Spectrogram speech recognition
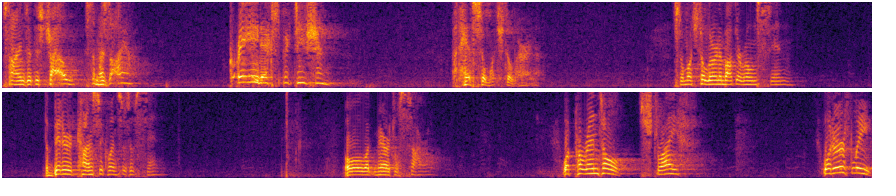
Signs that this child is the Messiah. Great expectation. But they had so much to learn. So much to learn about their own sin. The bitter consequences of sin. Oh, what marital sorrow. What parental strife. What earthly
